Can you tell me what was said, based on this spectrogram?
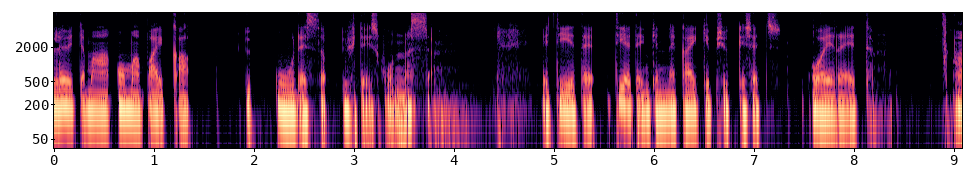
löytämään oma paikka y- uudessa yhteiskunnassa. Ja tiete, tietenkin ne kaikki psyykkiset oireet äh,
